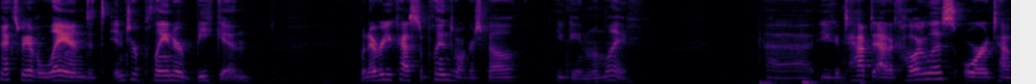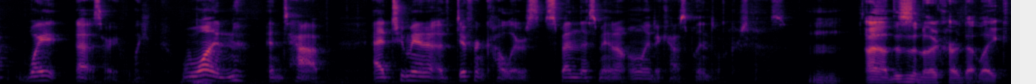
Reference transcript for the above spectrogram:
next, we have a land. It's Interplanar Beacon. Whenever you cast a Planeswalker spell, you gain one life. You can tap to add a colorless or tap white. Uh, sorry, white one and tap. Add two mana of different colors. Spend this mana only to cast Planeswalker spells. Uh, this is another card that like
